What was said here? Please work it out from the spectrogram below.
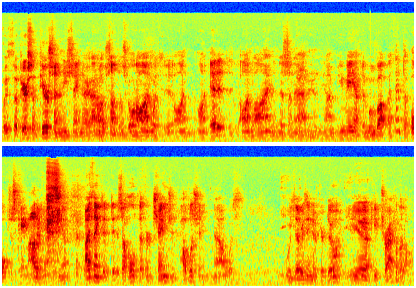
With uh, Pearson. Pearson, and he's saying, I don't know, something's going on with, on, on edit, online and this and that, and, you know, you may have to move up. I think the book just came out again, you know. I think that it's a whole different change in publishing now with, with everything that they're doing. You Yeah. can't keep track of it all.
